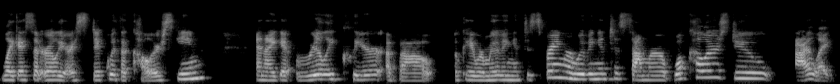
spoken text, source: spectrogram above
like i said earlier i stick with a color scheme and I get really clear about, okay, we're moving into spring, we're moving into summer. What colors do I like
